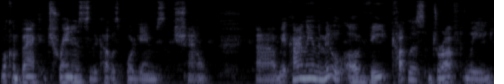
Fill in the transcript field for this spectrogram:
Welcome back, trainers, to the Cutlass Board Games channel. Uh, we are currently in the middle of the Cutlass Draft League,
